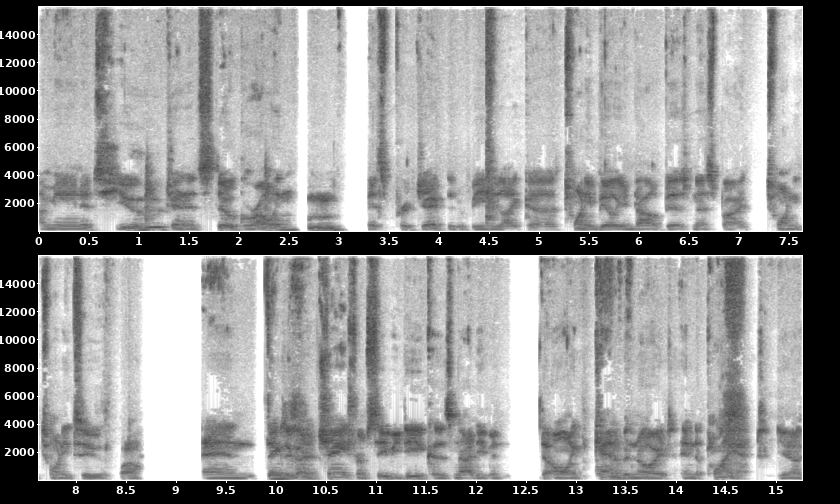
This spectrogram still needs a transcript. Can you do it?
I mean, it's huge and it's still growing. Mm-hmm. It's projected to be like a $20 billion business by 2022. Wow. And things are going to change from CBD because it's not even the only cannabinoid in the plant. You know,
